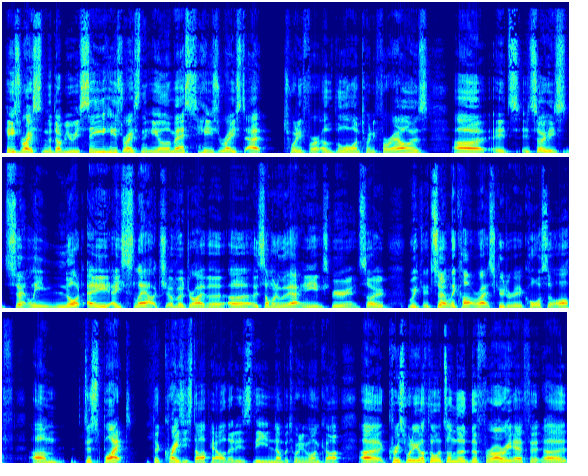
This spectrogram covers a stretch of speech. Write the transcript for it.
he's raced in the WEC, he's raced in the ELMS, he's raced at 24 uh, the law on 24 hours uh it's, it's so he's certainly not a, a slouch of a driver uh someone without any experience so we certainly can't write Scuderia Corsa off um despite the crazy star power that is the number 21 car. Uh, Chris, what are your thoughts on the, the Ferrari effort? Uh,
